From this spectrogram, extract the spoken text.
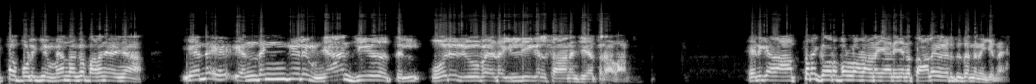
ഇപ്പൊ പൊളിക്കും എന്നൊക്കെ പറഞ്ഞു കഴിഞ്ഞാൽ എന്നെ എന്തെങ്കിലും ഞാൻ ജീവിതത്തിൽ ഒരു രൂപയുടെ ഇല്ലീഗൽ സാധനം ചെയ്യാത്ത ഒരാളാണ് എനിക്ക് അത് അത്രയ്ക്ക് ഉറപ്പുള്ളതാണ് ഞാൻ ഇങ്ങനെ തല ഉയർത്തി തന്നെ നിൽക്കുന്നത്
